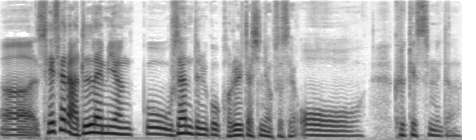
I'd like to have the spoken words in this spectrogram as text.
어, 3살 아들내미 안고 우산 들고 걸을 자신이 없었어요. 오, 그렇겠습니다.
